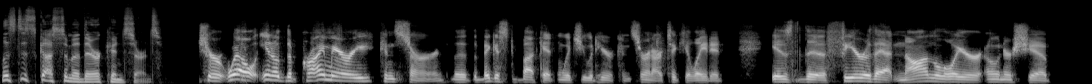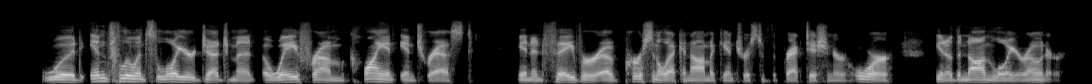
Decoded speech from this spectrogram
let's discuss some of their concerns. Sure. Well, you know, the primary concern, the, the biggest bucket in which you would hear concern articulated is the fear that non lawyer ownership would influence lawyer judgment away from client interest and in favor of personal economic interest of the practitioner or you know the non-lawyer owner.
